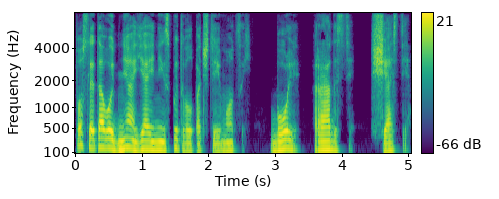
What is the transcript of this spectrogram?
После того дня я и не испытывал почти эмоций, боли, радости, счастья.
